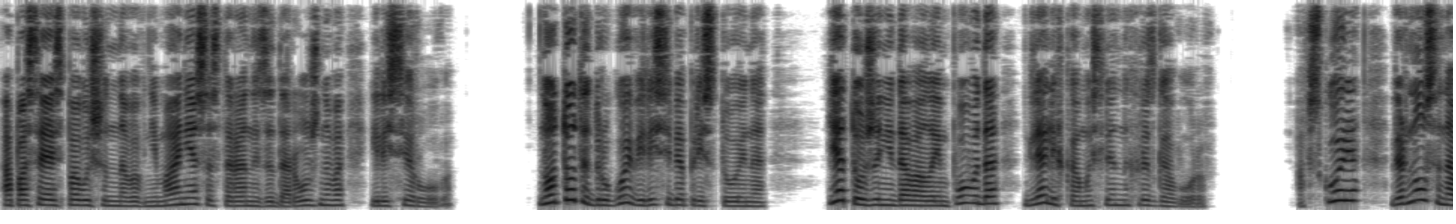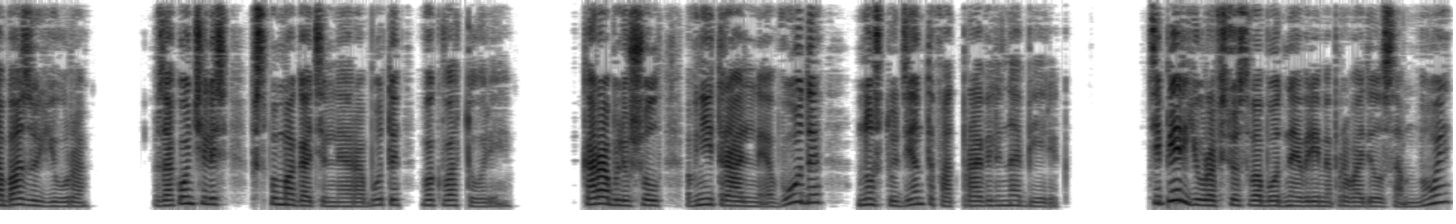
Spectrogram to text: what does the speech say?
опасаясь повышенного внимания со стороны Задорожного или Серова. Но тот и другой вели себя пристойно. Я тоже не давала им повода для легкомысленных разговоров. А вскоре вернулся на базу Юра. Закончились вспомогательные работы в акватории. Корабль ушел в нейтральные воды, но студентов отправили на берег. Теперь Юра все свободное время проводил со мной,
